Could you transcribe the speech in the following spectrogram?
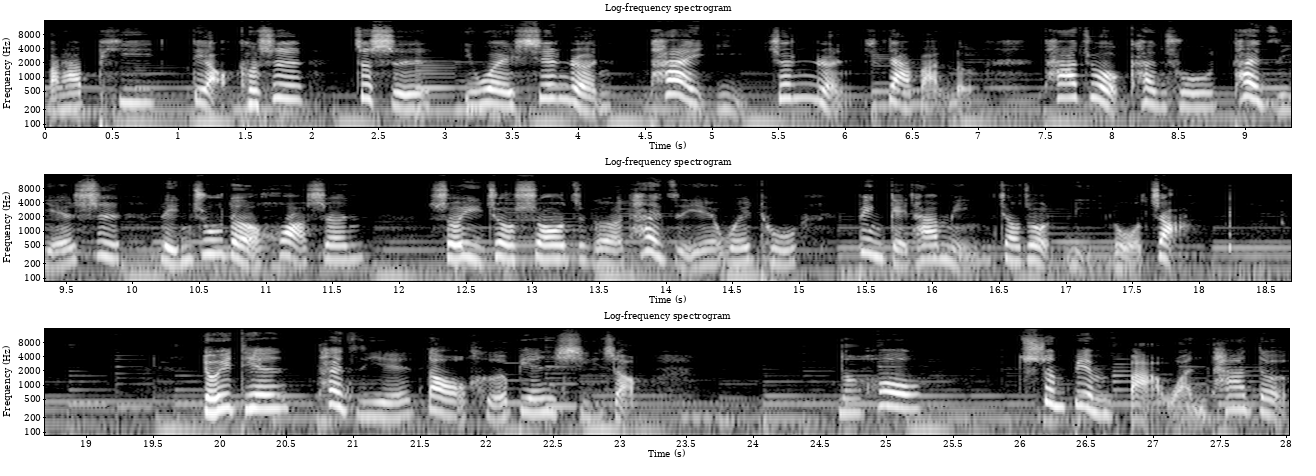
把它劈。掉。可是这时，一位仙人太乙真人下凡了，他就看出太子爷是灵珠的化身，所以就收这个太子爷为徒，并给他名叫做李罗刹。有一天，太子爷到河边洗澡，然后顺便把玩他的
